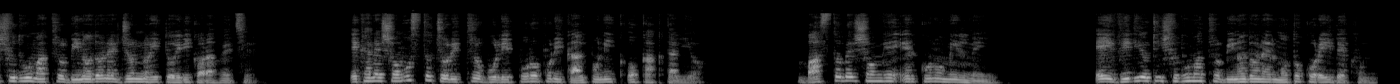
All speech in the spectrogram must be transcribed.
শুধুমাত্র বিনোদনের জন্যই তৈরি করা হয়েছে। এখানে সমস্ত চরিত্রগুলি পুরোপুরি কাল্পনিক ও কাকতালীয়। বাস্তবের সঙ্গে এর কোনো মিল নেই। এই ভিডিওটি শুধুমাত্র বিনোদনের মতো করেই দেখুন।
